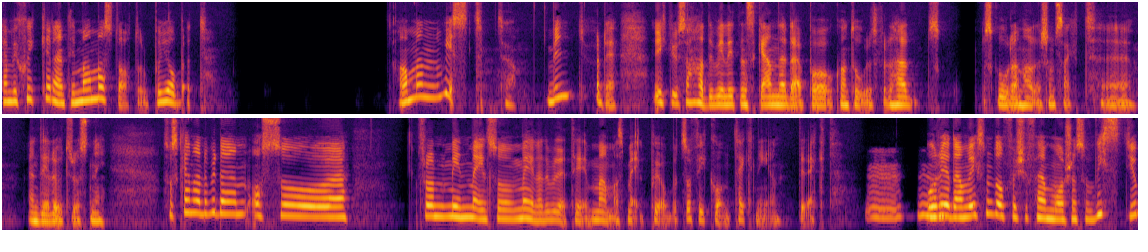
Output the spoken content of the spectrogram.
kan vi skicka den till mammas dator på jobbet. Ja men visst, så vi gör det. Gick så hade vi en liten scanner där på kontoret för den här skolan hade som sagt eh, en del utrustning. Så skannade vi den och så eh, från min mail så mejlade vi det till mammas mail på jobbet så fick hon teckningen direkt. Mm, mm. Och redan liksom då för 25 år sedan så visste ju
